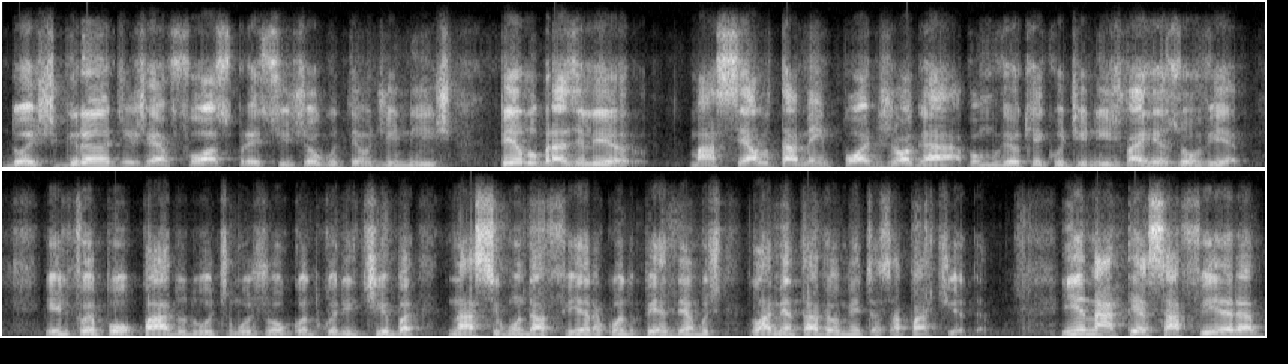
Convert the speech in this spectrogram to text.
Dois grandes reforços para esse jogo tem o Diniz pelo brasileiro. Marcelo também pode jogar. Vamos ver o que, que o Diniz vai resolver. Ele foi poupado do último jogo contra o Curitiba na segunda-feira, quando perdemos, lamentavelmente, essa partida. E na terça-feira,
